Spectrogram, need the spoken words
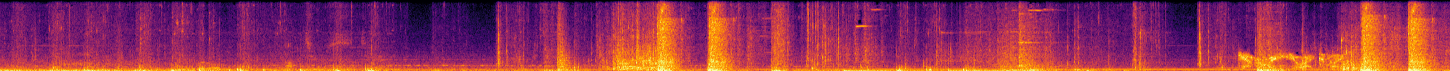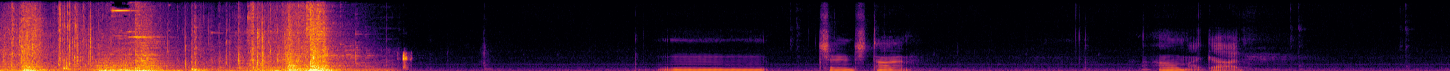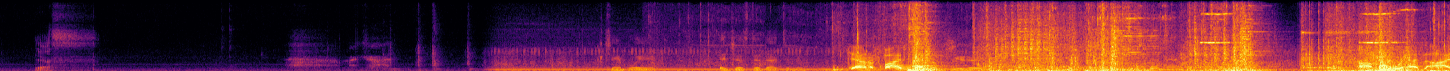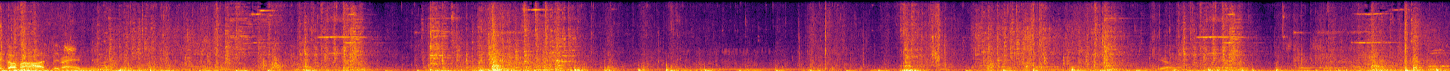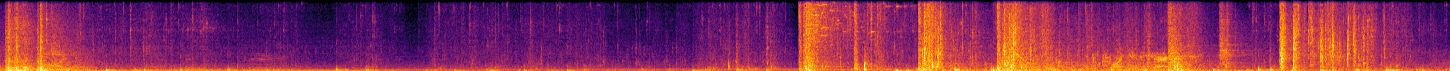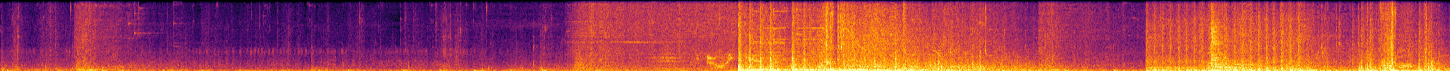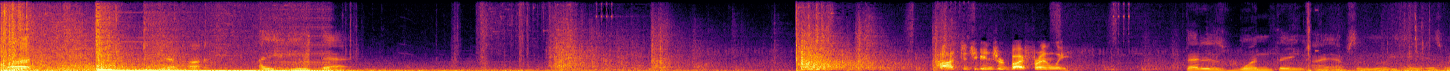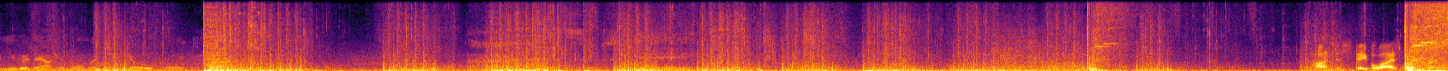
Just did that to me. Down to five Oh, seconds. computer. OpFor has eyes on the hostage. By friendly. That is one thing I absolutely hate is when you go down, it won't let you go for like. So. Hostage stabilized by friendly.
